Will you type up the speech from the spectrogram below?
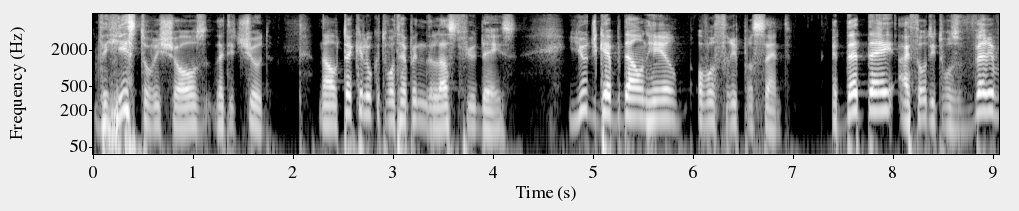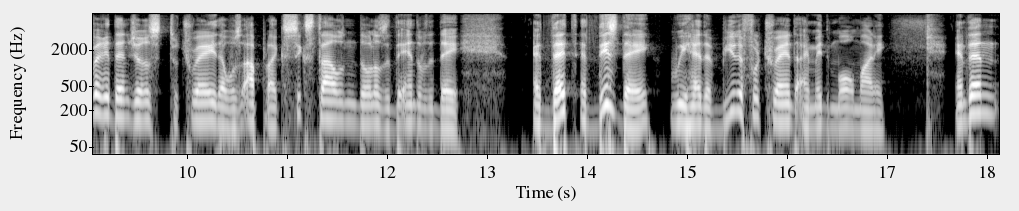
the history shows that it should. Now, take a look at what happened in the last few days. Huge gap down here, over 3%. At that day, I thought it was very, very dangerous to trade. I was up like $6,000 at the end of the day. At that, at this day, we had a beautiful trend. I made more money. And then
